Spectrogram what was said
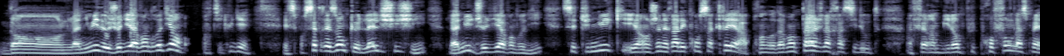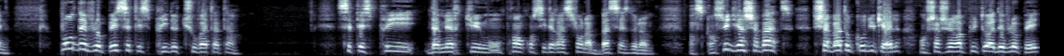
dans la nuit de jeudi à vendredi en particulier. Et c'est pour cette raison que l'El Shishi, la nuit de jeudi à vendredi, c'est une nuit qui en général est consacrée à apprendre davantage la chassidoute, à faire un bilan plus profond de la semaine, pour développer cet esprit de Tshuva Tata cet esprit d'amertume où on prend en considération la bassesse de l'homme. Parce qu'ensuite vient Shabbat, Shabbat au cours duquel on cherchera plutôt à développer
